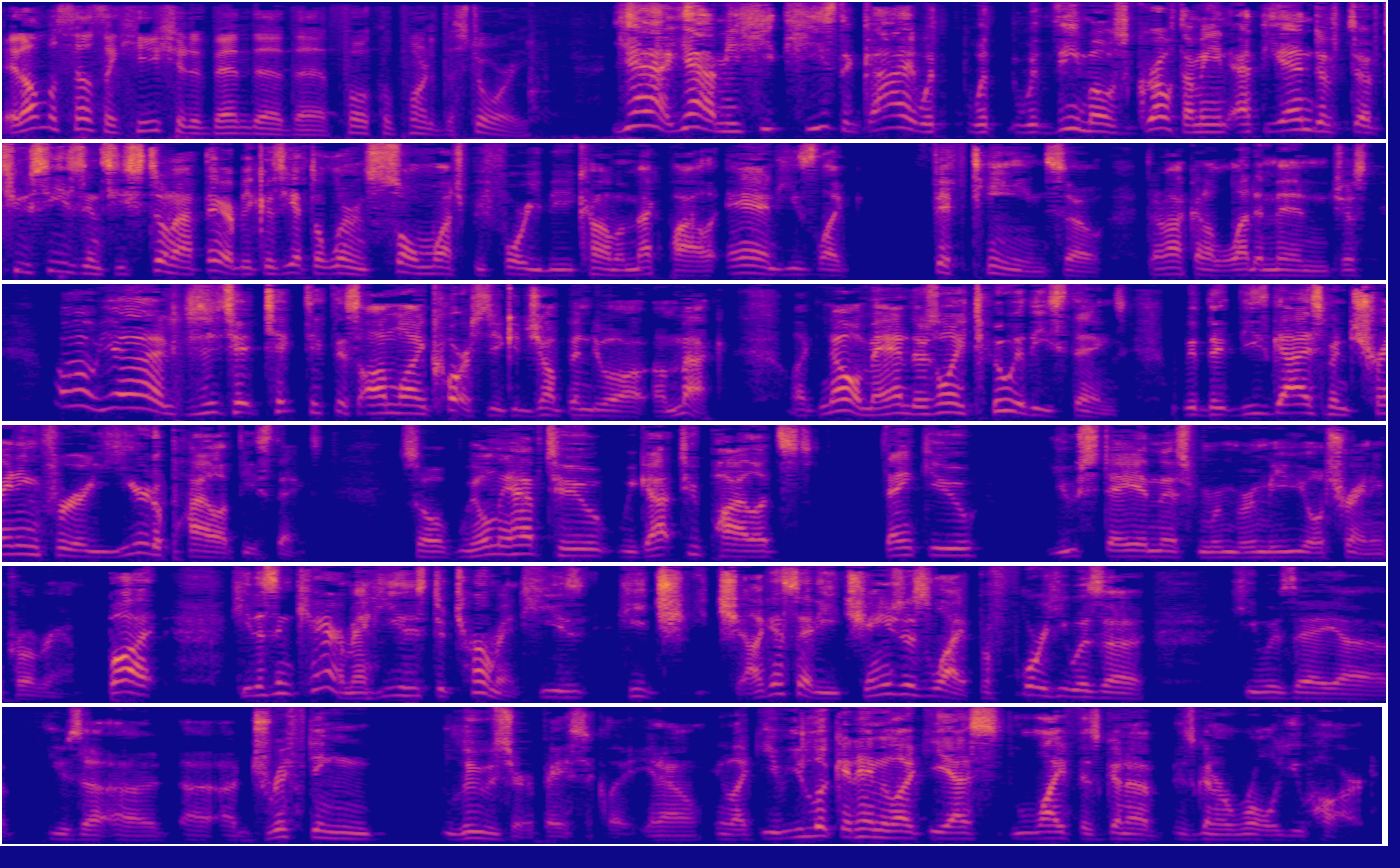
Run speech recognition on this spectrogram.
It almost sounds like he should have been the, the focal point of the story. Yeah, yeah. I mean, he he's the guy with, with, with the most growth. I mean, at the end of, of two seasons, he's still not there because you have to learn so much before you become a mech pilot, and he's like 15, so they're not going to let him in just. Oh yeah, take take, this online course so you could jump into a, a mech. Like, no, man. There's only two of these things. The, these guys have been training for a year to pilot these things, so we only have two. We got two pilots. Thank you. You stay in this remedial training program. But he doesn't care, man. He is determined. He's he like I said, he changed his life. Before he was a he was a uh, he was a, a, a drifting loser, basically. You know, like you, you look at him like, yes, life is gonna is gonna roll you hard.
